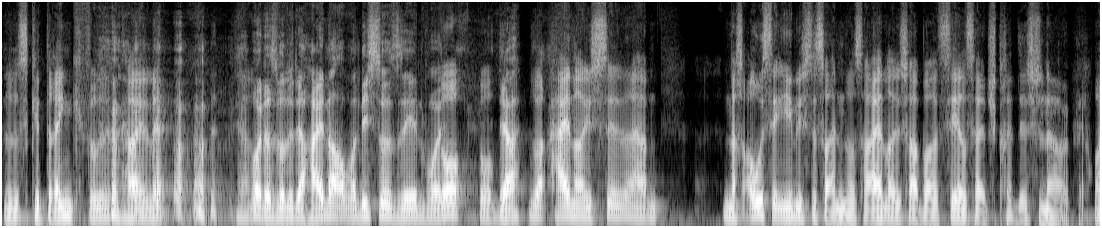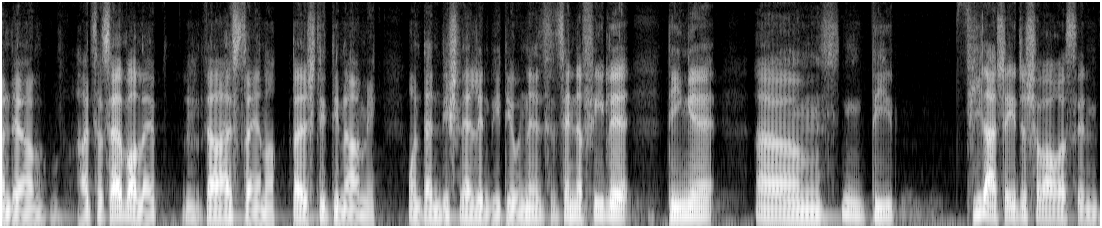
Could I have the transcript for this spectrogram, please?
das Getränk verteilen. oh, das würde der Heiner aber nicht so sehen wollen. Doch, doch. Ja? Heiner ist, äh, ähm, nach außen hin ist es anders. Heiner ist aber sehr selbstkritisch. Na, okay. Und er hat es selber erlebt, der als Trainer. Da ist die Dynamik. Und dann die schnellen Video. Und es sind ja viele Dinge, ähm, die viel athletischer waren sind.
